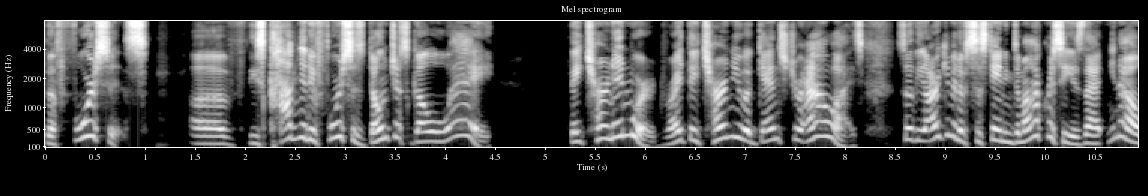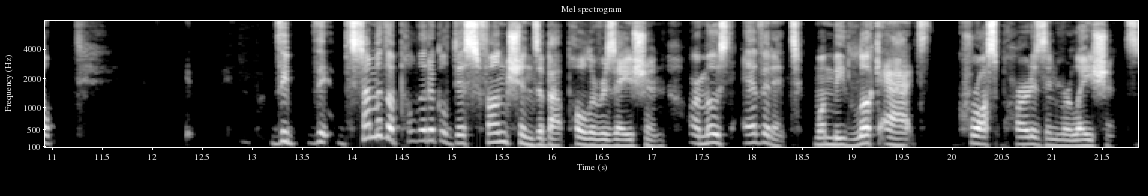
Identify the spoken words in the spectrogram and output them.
the forces of these cognitive forces don't just go away. They turn inward right? They turn you against your allies. So the argument of sustaining democracy is that you know the, the, some of the political dysfunctions about polarization are most evident when we look at cross partisan relations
